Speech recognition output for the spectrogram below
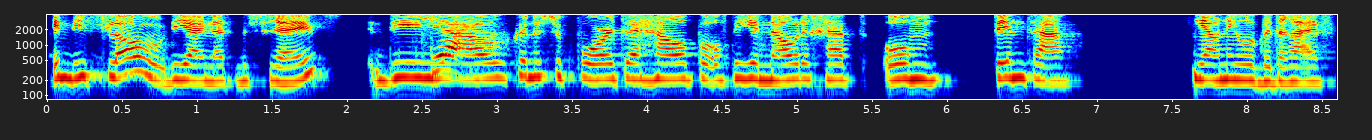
in die flow die jij net beschreef, die jou kunnen supporten, helpen of die je nodig hebt om Tinta jouw nieuwe bedrijf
